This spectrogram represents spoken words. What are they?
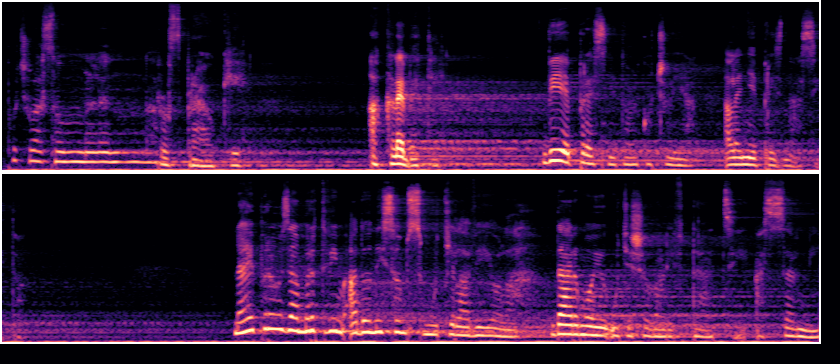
Počula som len rozprávky a klebety. Vie presne toľko, čo ja, ale neprizná si. Najprv za mŕtvým Adonisom smutila Viola. Darmo ju utešovali vtáci a srny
